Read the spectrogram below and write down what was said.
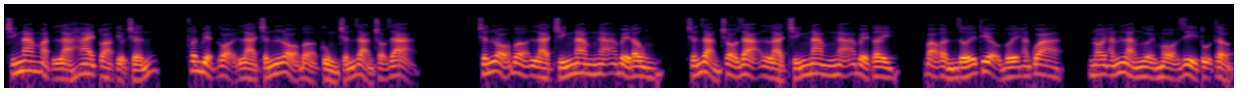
Chính nam mặt là hai tòa tiểu trấn, phân biệt gọi là trấn lọ bờ cùng trấn giản trọ dạ. Trấn lọ bờ là chính nam ngã về đông, trấn giản cho dạ là chính nam ngã về tây, bảo ẩn giới thiệu với hắn qua, nói hắn là người mỏ gì tụ tập,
